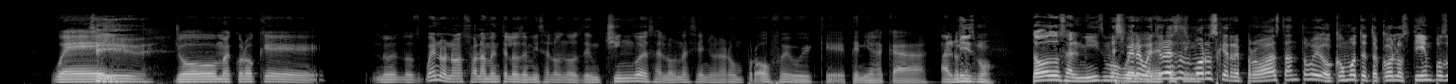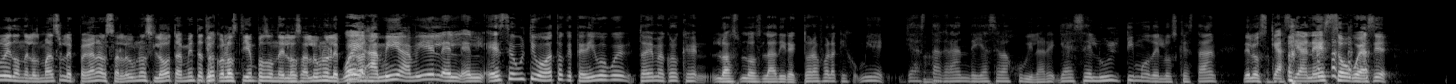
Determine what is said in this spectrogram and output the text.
Güey, Sí, güey. yo me acuerdo que los, los- bueno, no solamente los de mi salón, los de un chingo de salón hacían llorar a un profe, güey, que tenía acá Al no sé, mismo. todos al mismo, güey. Espera, güey. ¿Tú eres neta, esos sí. morros que reprobabas tanto, güey? ¿O cómo te tocó los tiempos, güey, donde los maestros le pegan a los alumnos? Y luego también te Yo- tocó los tiempos donde los alumnos le Güey, pegan. a mí, a mí, el, el, el- ese último vato que te digo, güey, todavía me acuerdo que los, los, la directora fue la que dijo, mire, ya está grande, ya se va a jubilar, eh, ya es el último de los que están, de los que hacían eso, güey, así.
